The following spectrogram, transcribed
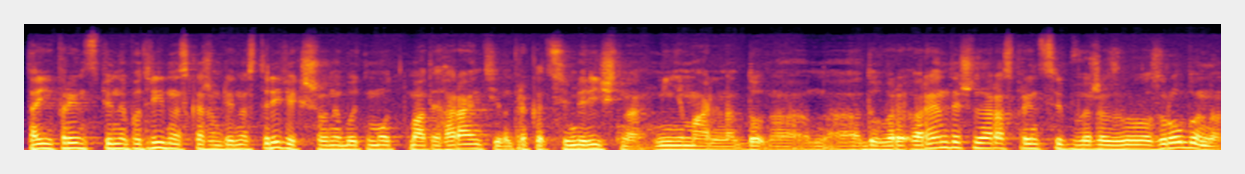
Та й, в принципі, не потрібно, скажімо, для інвесторів, якщо вони будуть мати гарантії, наприклад, сьомирічна мінімальна до- на- на договір оренди, що зараз, в принципі, вже зроблено,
